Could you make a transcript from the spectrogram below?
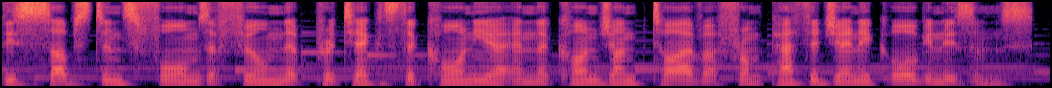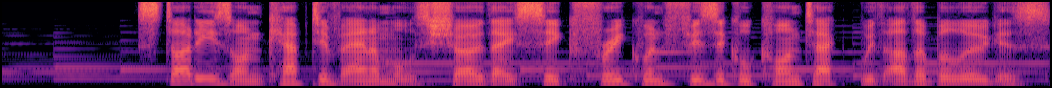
This substance forms a film that protects the cornea and the conjunctiva from pathogenic organisms. Studies on captive animals show they seek frequent physical contact with other belugas.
